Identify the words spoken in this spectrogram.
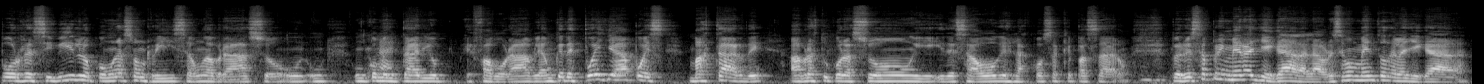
por recibirlo con una sonrisa, un abrazo, un, comentario eh, favorable, aunque después ya pues más tarde abras tu corazón y, desahogues las cosas que pasaron. Pero esa primera llegada, Laura, ese momento de la llegada,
